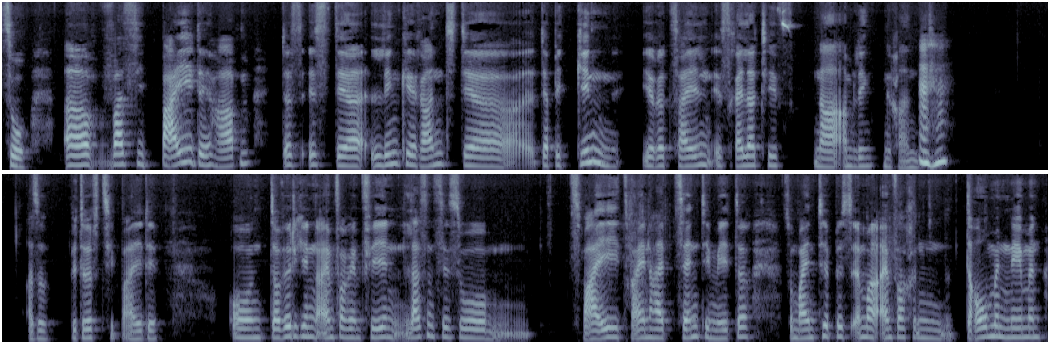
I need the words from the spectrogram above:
So, äh, was Sie beide haben, das ist der linke Rand, der, der Beginn Ihrer Zeilen ist relativ nah am linken Rand. Mhm. Also betrifft sie beide. Und da würde ich Ihnen einfach empfehlen, lassen Sie so zwei, zweieinhalb Zentimeter. So mein Tipp ist immer einfach einen Daumen nehmen,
